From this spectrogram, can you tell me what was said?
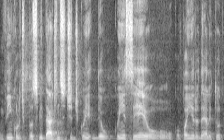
um vínculo de proximidade no sentido de, de eu conhecer o, o companheiro dela e tudo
